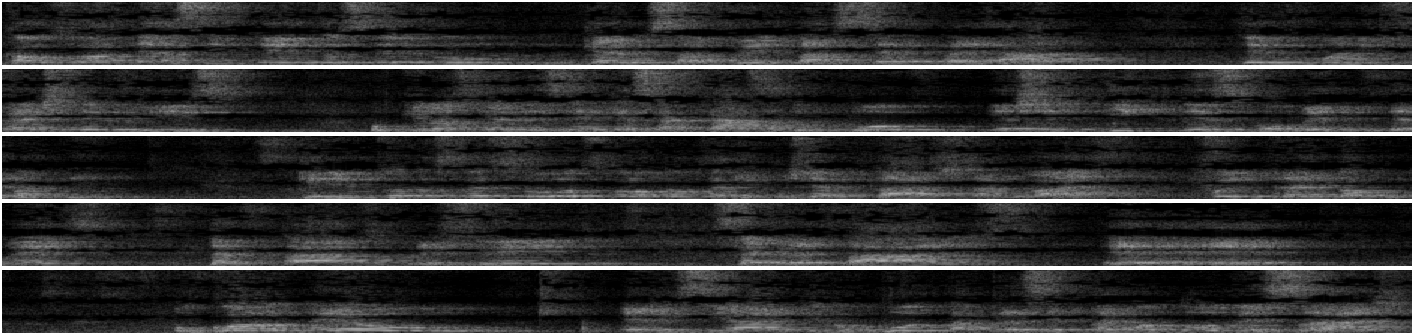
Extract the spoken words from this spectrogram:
Causou até acidente, vocês não, não querem saber, está certo, está errado. Teve um manifesto, teve isso. O que nós queremos dizer é que essa casa do povo, e a gente tem que ter esse momento de debater. Queríamos outras pessoas, colocamos aqui os deputados estaduais, foi entregue documentos, deputados, o prefeito, secretários, é, o coronel Elisiário, que não pôde estar presente, mas mandou uma mensagem,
